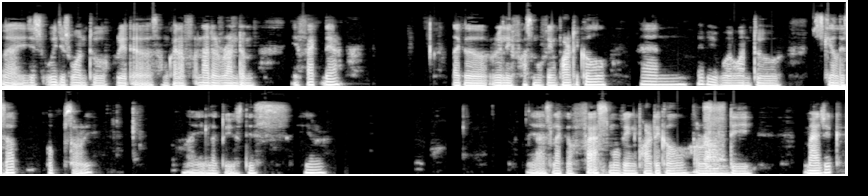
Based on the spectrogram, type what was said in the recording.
Well, just we just want to create uh, some kind of another random effect there. Like a really fast moving particle. And maybe we want to scale this up. Oops sorry. I like to use this here. Yeah it's like a fast moving particle around the magic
